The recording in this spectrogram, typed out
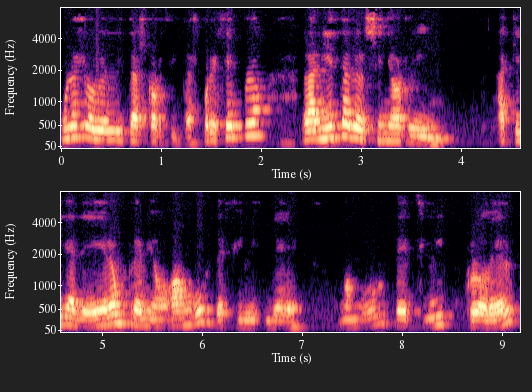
unas novelitas cortitas. Por ejemplo, La nieta del señor Lin aquella de, era un premio Goncourt de, de, de Philippe Claudel,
